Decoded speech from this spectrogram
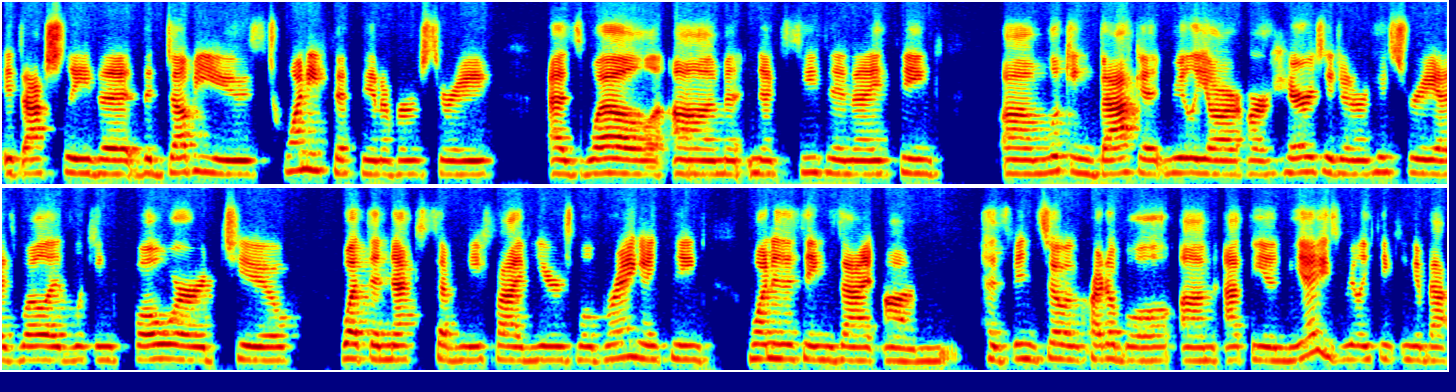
it's actually the, the W's 25th anniversary as well um, next season. And I think um, looking back at really our, our heritage and our history, as well as looking forward to what the next 75 years will bring, I think one of the things that um, has been so incredible um, at the NBA is really thinking about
